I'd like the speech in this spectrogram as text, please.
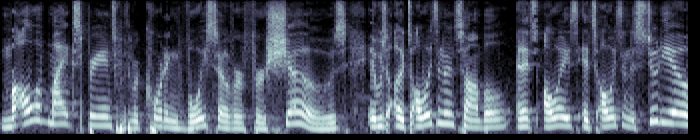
My, all of my experience with recording voiceover for shows, it was it's always an ensemble, and it's always it's always in a studio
